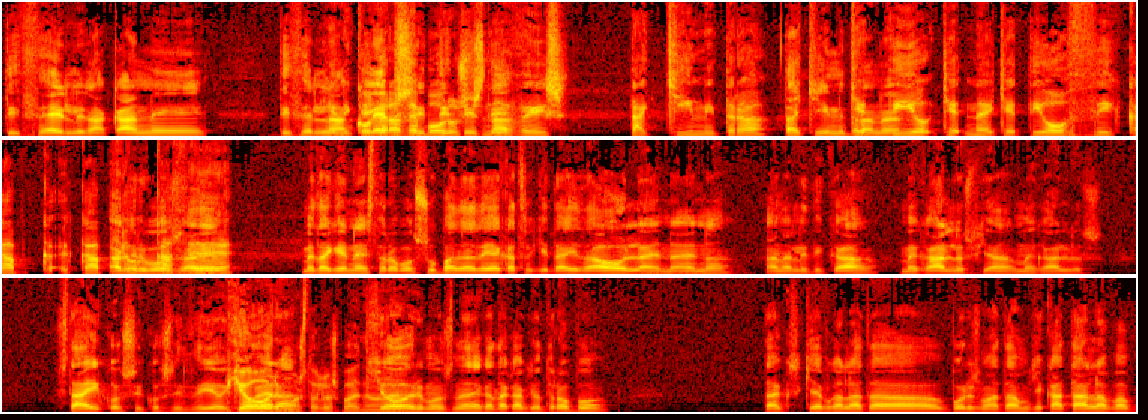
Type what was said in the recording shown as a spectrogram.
τι θέλει να κάνει, τι θέλει Γενικότερα να κλέψει. δεν τι- μπορούσες τι, τι, να δεις τα κίνητρα Τα κίνητρα, και, ναι. τι, ο- και, ναι, και τι οθεί κά, κα- κάποιο Ακριβώς, κάθε... δηλαδή, Μεταγενέστερα όπως σου είπα, δηλαδή έκατσα και τα είδα όλα ένα-ένα, αναλυτικά. Μεγάλος πια, μεγάλος. Στα 20-22 εκεί πιο πέρα. όριμος τέλος πάντων. Πιο ναι. όριμος, ναι, κατά κάποιο τρόπο. Εντάξει, και έβγαλα τα πορίσματά μου και κατάλαβα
